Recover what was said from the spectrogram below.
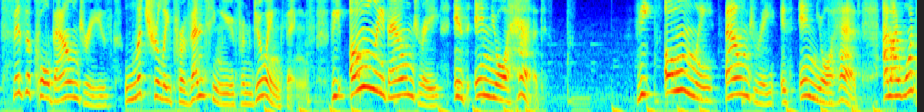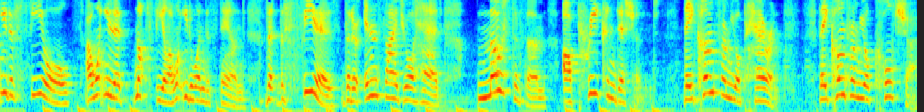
physical boundaries literally preventing you from doing things. The only boundary is in your head. The only boundary is in your head. And I want you to feel, I want you to not feel, I want you to understand that the fears that are inside your head, most of them are preconditioned. They come from your parents. They come from your culture.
